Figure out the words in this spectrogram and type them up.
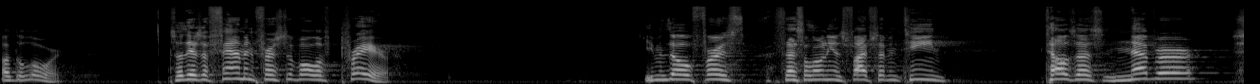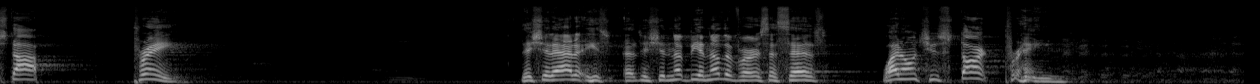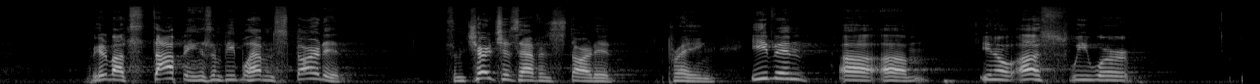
of the Lord. So there's a famine, first of all, of prayer. Even though 1 Thessalonians 5.17 tells us never stop praying. There should, add, uh, there should not be another verse that says, why don't you start praying? Forget about stopping. Some people haven't started. Some churches haven't started praying. Even, uh, um, you know, us, we were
